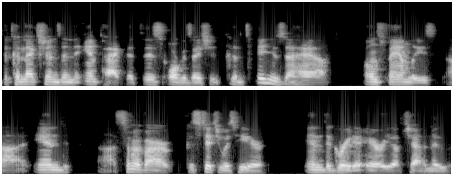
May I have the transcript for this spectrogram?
the connections and the impact that this organization continues to have on families uh, and uh, some of our constituents here in the greater area of Chattanooga.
